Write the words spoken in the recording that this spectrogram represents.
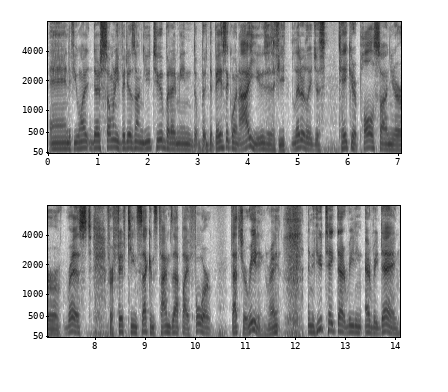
And if you want, there's so many videos on YouTube, but I mean, the, the basic one I use is if you literally just take your pulse on your wrist for 15 seconds, times that by four, that's your reading, right? And if you take that reading every day,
